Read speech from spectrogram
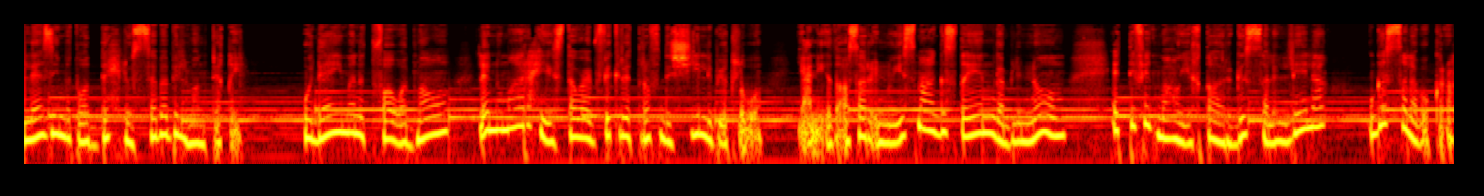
لازم توضح له السبب المنطقي. ودايما تفاوض معه لأنه ما رح يستوعب فكرة رفض الشي اللي بيطلبه. يعني إذا أصر إنه يسمع قصتين قبل النوم اتفق معه يختار قصة لليلة وقصة لبكرة.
